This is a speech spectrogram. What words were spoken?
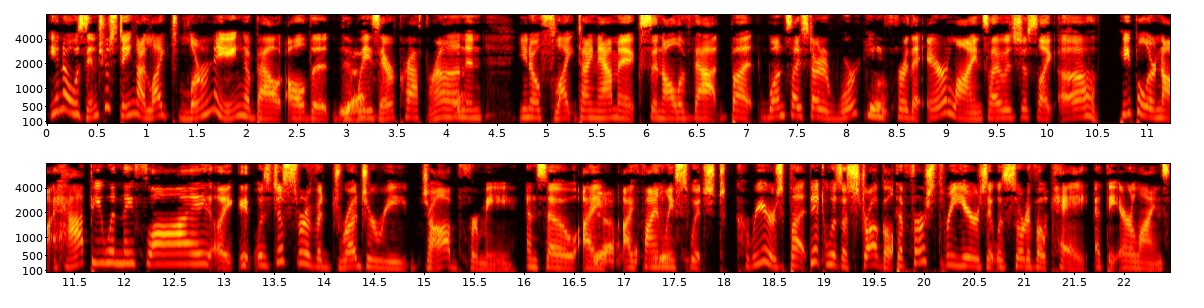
You know, it was interesting. I liked learning about all the, the yeah. ways aircraft run yeah. and, you know, flight dynamics and all of that. But once I started working for the airlines, I was just like, oh, people are not happy when they fly. Like it was just sort of a drudgery job for me. And so I, yeah, I finally switched careers, but it was a struggle. The first three years, it was sort of okay at the airlines.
